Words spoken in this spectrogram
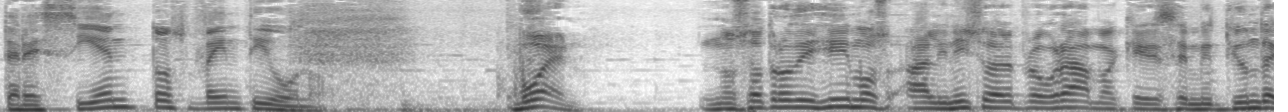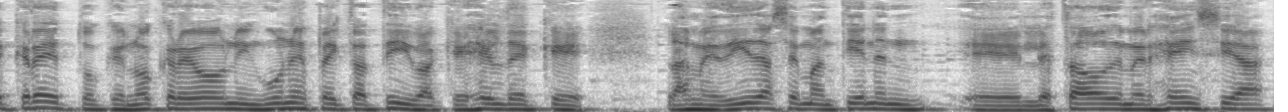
321. Bueno, nosotros dijimos al inicio del programa que se emitió un decreto que no creó ninguna expectativa, que es el de que las medidas se mantienen, eh, el estado de emergencia,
